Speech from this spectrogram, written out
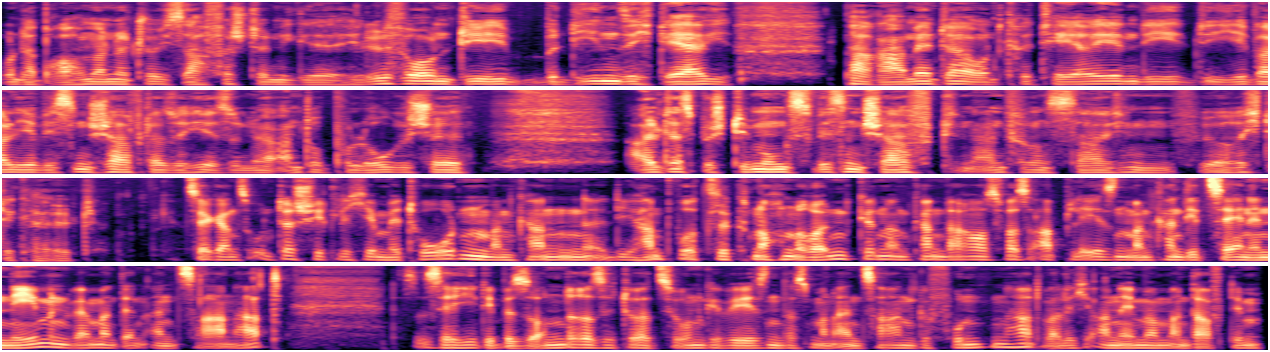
Und da braucht man natürlich sachverständige Hilfe und die bedienen sich der Parameter und Kriterien, die die jeweilige Wissenschaft, also hier so eine anthropologische Altersbestimmungswissenschaft in Anführungszeichen für richtig hält Gibt es ja ganz unterschiedliche Methoden. Man kann die Handwurzelknochen röntgen und kann daraus was ablesen. Man kann die Zähne nehmen, wenn man denn einen Zahn hat. Das ist ja hier die besondere Situation gewesen, dass man einen Zahn gefunden hat, weil ich annehme, man darf dem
